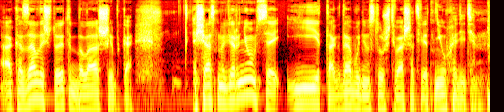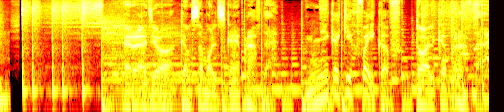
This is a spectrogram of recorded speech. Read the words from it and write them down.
А оказалось, что это была ошибка. Сейчас мы вернемся, и тогда будем слушать ваш ответ. Не уходите. Радио «Комсомольская правда». Никаких фейков, только правда.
